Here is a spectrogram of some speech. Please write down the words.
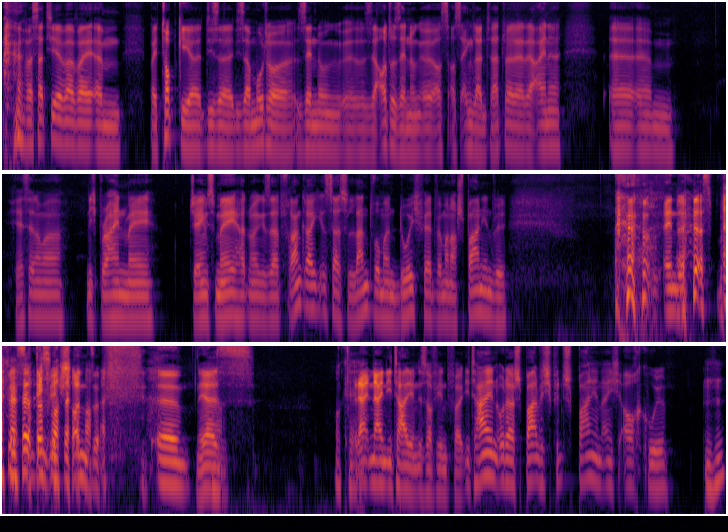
Was hat hier bei, bei, ähm, bei Top Gear, dieser, dieser Motorsendung, äh, dieser Autosendung äh, aus, aus England, da hat der, der eine, äh, ähm, wie heißt der nochmal? Nicht Brian May, James May hat mal gesagt, Frankreich ist das Land, wo man durchfährt, wenn man nach Spanien will. Ende, das, das, Das war ich schon so. Ähm, ja, Ja. es ist Okay. Nein, nein, Italien ist auf jeden Fall. Italien oder Spanien. Ich finde Spanien eigentlich auch cool, Mhm.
